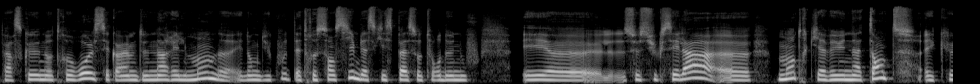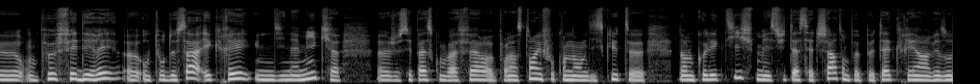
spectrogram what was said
parce que notre rôle, c'est quand même de narrer le monde et donc du coup d'être sensible à ce qui se passe autour de nous. Et euh, ce succès-là montre qu'il y avait une attente et qu'on peut fédérer autour de ça et créer une dynamique. je ne sais pas ce qu'on va faire pour l'instant, il faut qu'on en discute dans le collectif, mais suite à cette charte, on peut peut-être créer un réseau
